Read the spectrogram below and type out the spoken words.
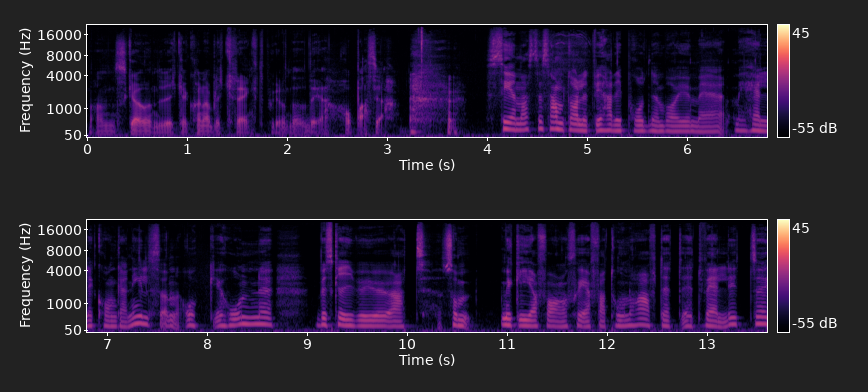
man ska undvika att kunna bli kränkt på grund av det, hoppas jag. Senaste samtalet vi hade i podden var ju med, med Helle Konga Nilsen och hon eh, beskriver ju att som mycket erfaren chef att hon har haft ett, ett väldigt eh,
